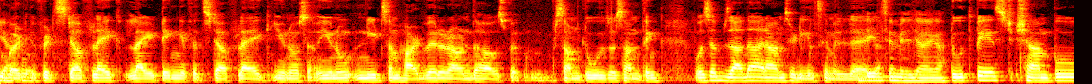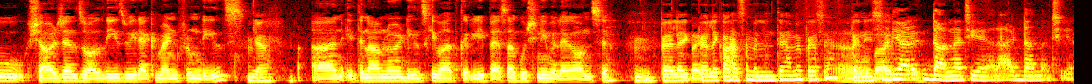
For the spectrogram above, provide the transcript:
but if it's stuff like lighting if it's stuff like you know you know need some hardware around the house some tools और समथिंग वो सब ज़्यादा आराम से डील से मिल जाएगा। डील से मिल जाएगा। Toothpaste shampoo shower gels all these we recommend from Deals या एंड इतना हम लोगों ने डील्स की बात कर ली पैसा कुछ नहीं मिलेगा उनसे। पहले But- पहले कहाँ से मिलते हैं हमें पैसे? पेनी से यार डालना चाहिए यार ऐड डालना चाहिए।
